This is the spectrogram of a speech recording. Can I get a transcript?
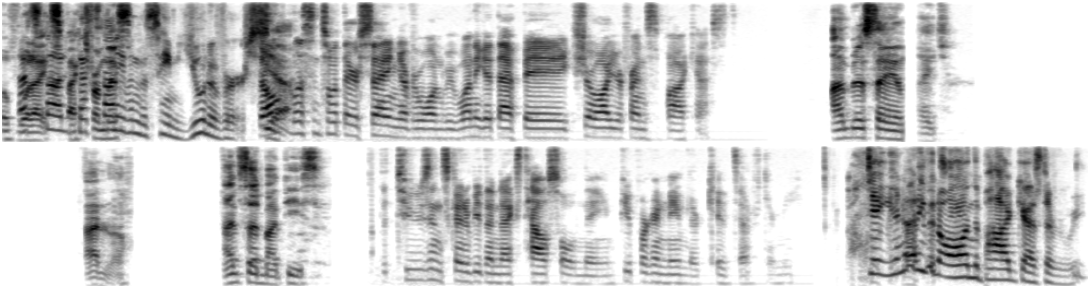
of what I That's not, expect that's from not this. even the same universe. Don't Yeah. listen to what they're saying, everyone. We want to get that big. Show all your friends the podcast. I'm just saying, like, I don't know. I've said my piece. The Tuzin's going to be the next household name. People are going to name their kids after me. Oh, Jay, you're not even on the podcast every week.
